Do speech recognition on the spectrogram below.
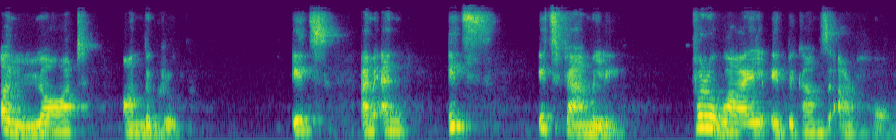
a lot on the group. It's, I mean, and it's, it's family. For a while, it becomes our home.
